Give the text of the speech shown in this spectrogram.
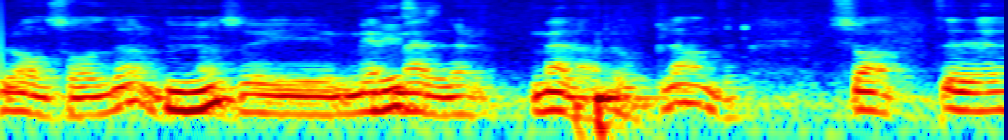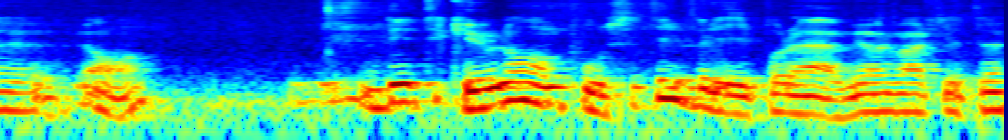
bronsåldern, Mm. alltså i me- mellan, Mellanuppland. Så att, eh, ja, det är kul att ha en positiv driv på det här. Vi har ju varit lite,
